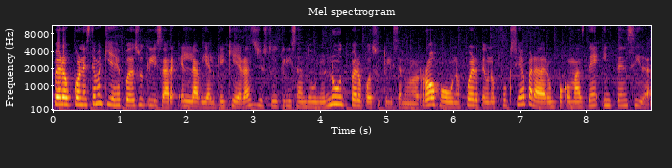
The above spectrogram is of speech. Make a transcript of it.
Pero con este maquillaje puedes utilizar el labial que quieras. Yo estoy utilizando uno nude, pero puedes utilizar uno rojo, uno fuerte, uno fucsia para dar un poco más de intensidad.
